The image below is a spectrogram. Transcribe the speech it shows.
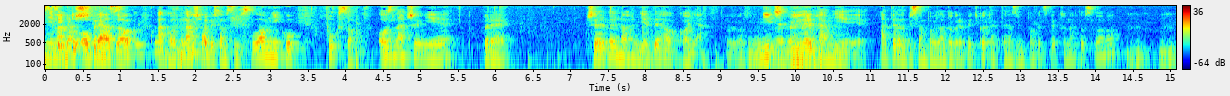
Nemám tu obrázok, ako našla by som si v slovníku. Fuxo, označenie pre červeno-hnedého konia. Nič iné tam nie je. A teraz by som povedala, dobre Peťko, tak teraz mi povedz vetu na to slovo. Uh-huh, uh-huh.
